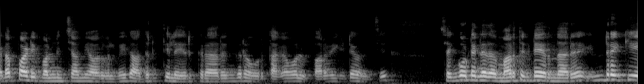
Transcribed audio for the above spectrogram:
எடப்பாடி பழனிசாமி அவர்கள் மீது அதிருப்தியில இருக்கிறாருங்கிற ஒரு தகவல் பரவிக்கிட்டே வந்துச்சு. செங்கோட்டையன் இதை மறுத்துக்கிட்டே இருந்தாரு. இன்றைக்கு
